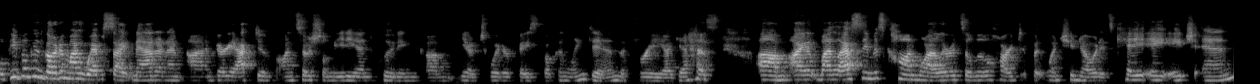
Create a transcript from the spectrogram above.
Well, people can go to my website, Matt, and I'm, I'm very active on social media, including um, you know Twitter, Facebook, and LinkedIn, the three, I guess. Um, I, my last name is Kahnweiler. It's a little hard, to, but once you know it, it's K A H N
